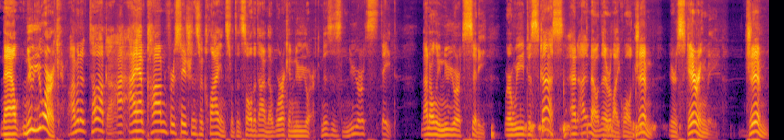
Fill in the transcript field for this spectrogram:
Now, New York, I'm going to talk. I, I have conversations with clients with this all the time that work in New York. And this is New York State, not only New York City, where we discuss. And I know they were like, well, Jim, you're scaring me. Jim,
